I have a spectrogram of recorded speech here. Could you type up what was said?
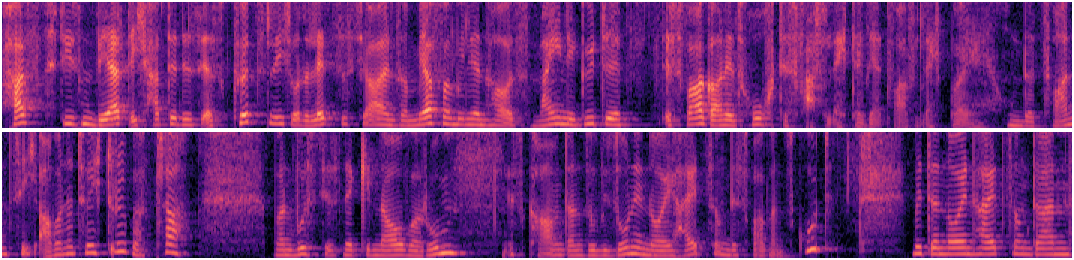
hast, diesen Wert, ich hatte das erst kürzlich oder letztes Jahr in so einem Mehrfamilienhaus, meine Güte, es war gar nicht hoch, das war vielleicht, der Wert war vielleicht bei 120, aber natürlich drüber, klar. Man wusste jetzt nicht genau warum. Es kam dann sowieso eine neue Heizung, das war ganz gut mit der neuen Heizung dann.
